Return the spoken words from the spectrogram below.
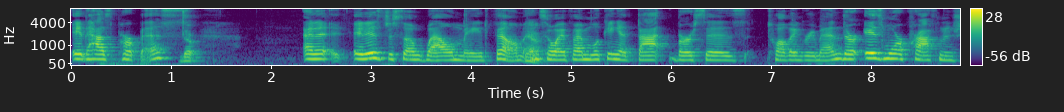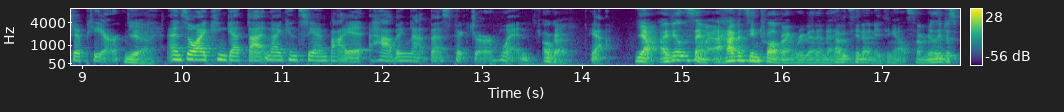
it has purpose. Yep. and it, it is just a well-made film Yeah. and so if i'm looking at that versus 12 angry men there is more craftsmanship here Yeah. and so i can get that and i can stand by it having that best picture win Okay. yeah Yeah, I feel the same way. I haven't seen Twelve Angry Men and I haven't seen anything else. So I'm really just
